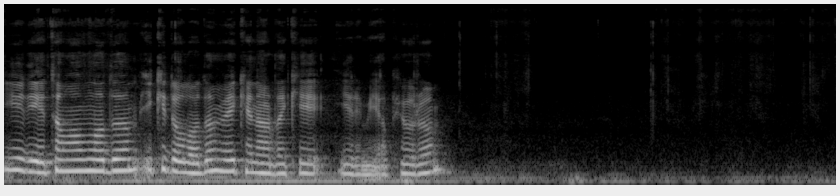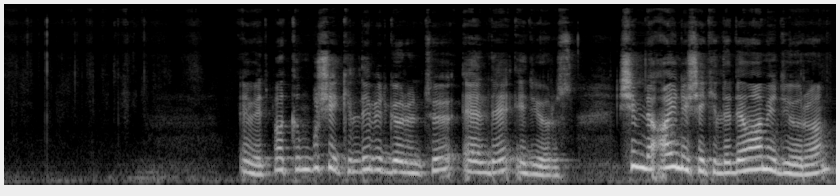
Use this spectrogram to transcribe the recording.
Yediye tamamladım. 2 doladım ve kenardaki yerimi yapıyorum. Evet bakın bu şekilde bir görüntü elde ediyoruz. Şimdi aynı şekilde devam ediyorum.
